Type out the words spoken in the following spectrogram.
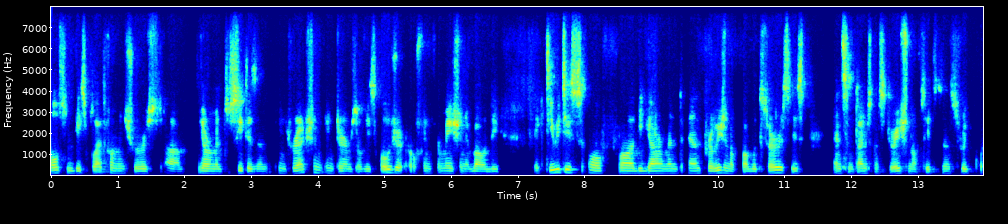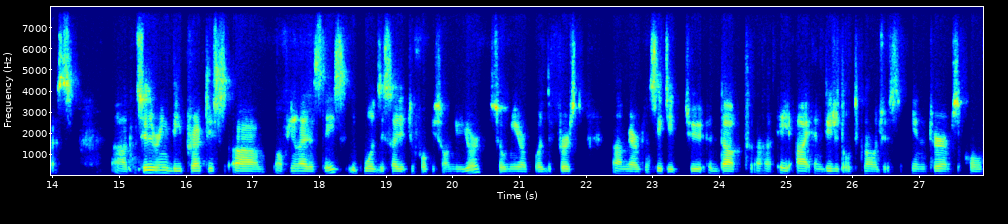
also, this platform ensures uh, government to citizen interaction in terms of disclosure of information about the activities of uh, the government and provision of public services and sometimes consideration of citizens' requests. Uh, considering the practice uh, of United States, it was decided to focus on New York. So New York was the first American city to adopt uh, AI and digital technologies in terms of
